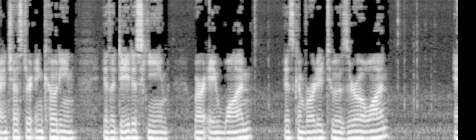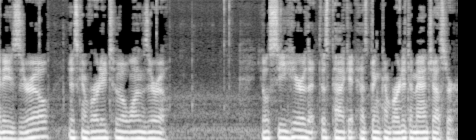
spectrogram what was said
Manchester encoding is a data scheme where a 1 is converted to a 0, 1 and a 0 is converted to a 1, 0. You'll see here that this packet has been converted to Manchester.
